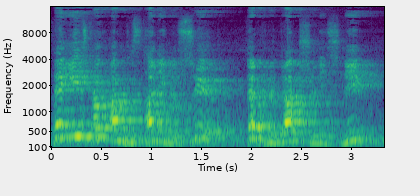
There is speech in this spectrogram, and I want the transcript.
There is no understudy, monsieur. The production is new.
